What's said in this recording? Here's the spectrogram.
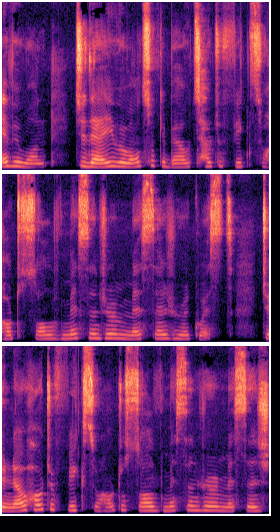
everyone. Today we will talk about how to fix or how to solve Messenger message requests. To know how to fix or how to solve Messenger message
